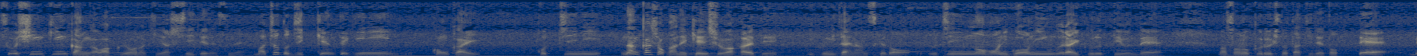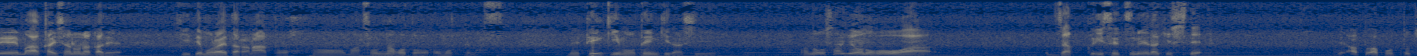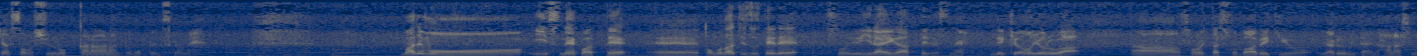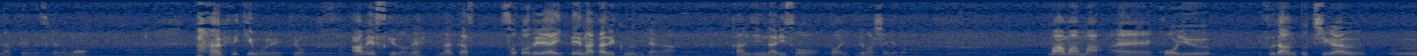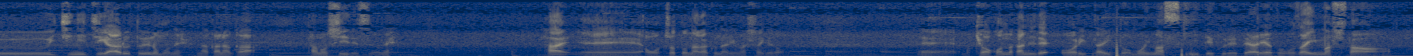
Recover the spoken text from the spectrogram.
すごい親近感が湧くような気がしていてですね、まあ、ちょっと実験的に今回こっちに何箇所かね研修分かれていくみたいなんですけどうちの方に5人ぐらい来るっていうんで、まあ、その来る人たちで撮ってで、まあ、会社の中で聞いてもらえたらなと、まあ、そんなことを思ってます、ね、天気も天気だし、まあ、農作業の方はざっくり説明だけしてであとはポッドキャストの収録かななんて思ってるんですけどね。まあでも、いいですね、こうやって、えー、友達づてでそういう依頼があってですね、で、今日の夜は、あその人たちとバーベキューをやるみたいな話になってるんですけども、バーベキューもね、今日、雨ですけどね、なんか、外で焼いて中で食うみたいな感じになりそうとは言ってましたけど、まあまあまあ、えー、こういう普段と違う一日があるというのもね、なかなか楽しいですよね。はい、えー、おちょっと長くなりましたけど、えー、今日はこんな感じで終わりたいと思います。聞いてくれてありがとうございました。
